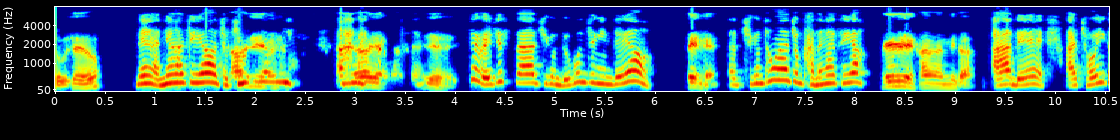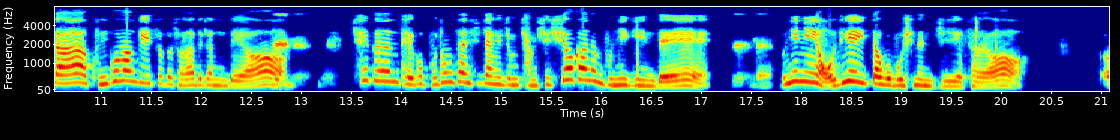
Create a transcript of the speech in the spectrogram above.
여보세요? 네, 안녕하세요. 저 아, 예, 김수영님. 아, 아, 네. 예, 예. 새 외제사 지금 녹음 중인데요. 네네. 아, 지금 통화 좀 가능하세요? 네, 가능합니다. 아, 네. 아, 저희가 궁금한 게 있어서 전화드렸는데요. 네네. 최근 대구 부동산 시장이 좀 잠시 쉬어가는 분위기인데 네네. 본인이 어디에 있다고 보시는지 해서요. 어,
